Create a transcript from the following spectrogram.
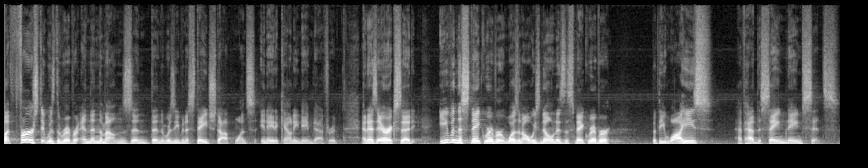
but first it was the river and then the mountains, and then there was even a stage stop once in Ada County named after it. And as Eric said, even the Snake River wasn't always known as the Snake River, but the Owyhees have had the same name since.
